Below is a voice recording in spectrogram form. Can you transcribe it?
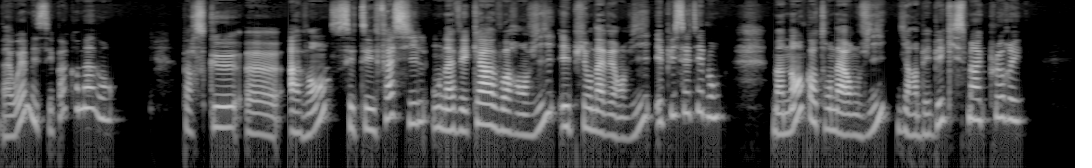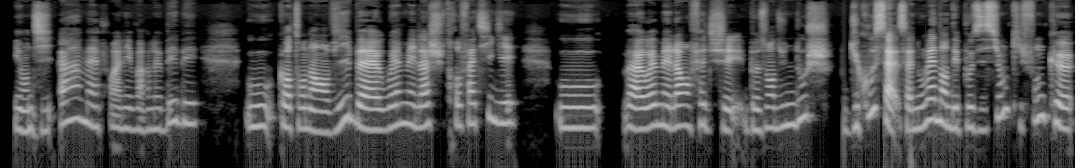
bah ouais, mais c'est pas comme avant. Parce que avant, c'était facile, on n'avait qu'à avoir envie, et puis on avait envie, et puis c'était bon. Maintenant, quand on a envie, il y a un bébé qui se met à pleurer. Et on dit Ah, mais faut aller voir le bébé. Ou quand on a envie, bah ouais, mais là, je suis trop fatiguée. Ou bah ouais, mais là, en fait, j'ai besoin d'une douche. Du coup, ça, ça nous met dans des positions qui font que,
